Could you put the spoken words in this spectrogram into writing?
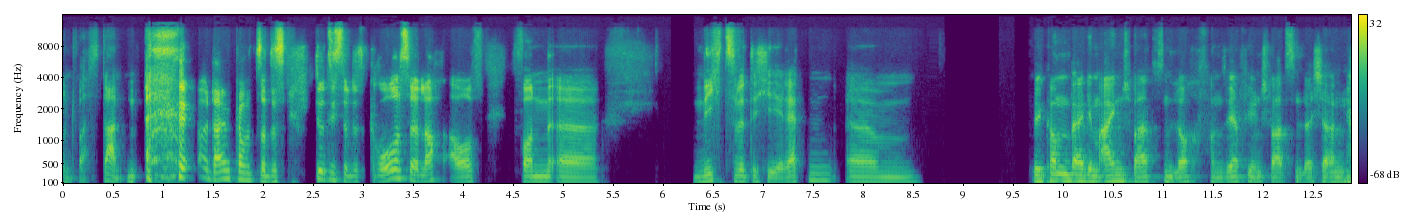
Und was dann? und dann kommt so das, tut sich so das große Loch auf von äh, nichts wird dich je retten. Ähm, Willkommen bei dem einen schwarzen Loch von sehr vielen schwarzen Löchern.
